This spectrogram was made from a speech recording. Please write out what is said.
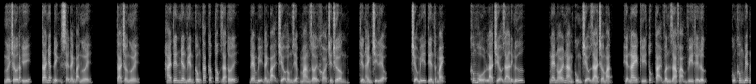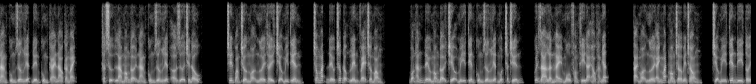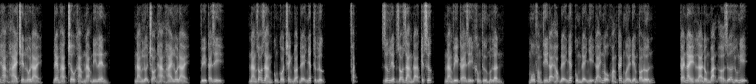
ngươi chớ đắc ý ta nhất định sẽ đánh bại ngươi ta chờ ngươi hai tên nhân viên công tác cấp tốc ra tới, đem bị đánh bại triệu hồng diệp mang rời khỏi chiến trường, tiến hành trị liệu. Triệu mỹ tiên thật mạnh. Không hổ là triệu gia đích nữ. Nghe nói nàng cùng triệu gia trở mặt, hiện nay ký túc tại vân gia phạm vi thế lực. Cũng không biết nàng cùng dương liệt đến cùng cái nào càng mạnh. Thật sự là mong đợi nàng cùng dương liệt ở giữa chiến đấu. Trên quảng trường mọi người thấy triệu mỹ tiên, trong mắt đều chấp động lên vẻ chờ mong. Bọn hắn đều mong đợi triệu mỹ tiên cùng dương liệt một trận chiến, quyết ra lần này mô phòng thi đại học hạng nhất. Tại mọi người ánh mắt mong chờ bên trong, triệu mỹ tiên đi tới hạng hai trên lôi đài, đem hạt châu khảm nạm đi lên nàng lựa chọn hạng hai lôi đài, vì cái gì? Nàng rõ ràng cũng có tranh đoạt đệ nhất thực lực. Phắt dương liệt rõ ràng đã kiệt sức, nàng vì cái gì không thử một lần? Mô phỏng thi đại học đệ nhất cùng đệ nhị đãi ngộ khoảng cách mười điểm to lớn. Cái này là đồng bạn ở giữa hữu nghị.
